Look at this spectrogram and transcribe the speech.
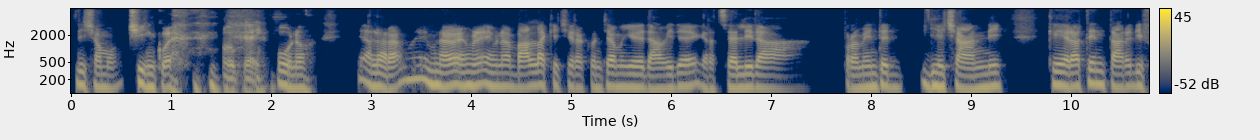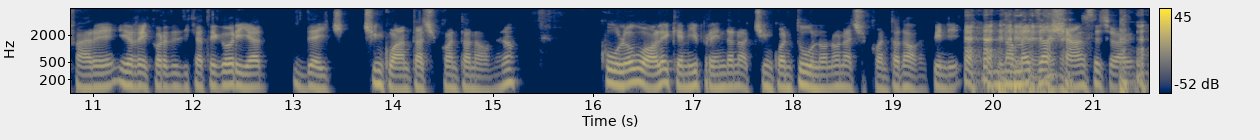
diciamo, cinque. Ok. Uno. Allora, è una, è una balla che ci raccontiamo io e Davide Grazielli da probabilmente dieci anni, che era tentare di fare il record di categoria dei 50 a 59, no? Culo vuole che mi prendano a 51, non a 59, quindi una mezza chance ce l'avevo.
